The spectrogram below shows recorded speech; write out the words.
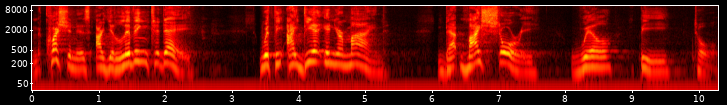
And the question is are you living today with the idea in your mind that my story will be told?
